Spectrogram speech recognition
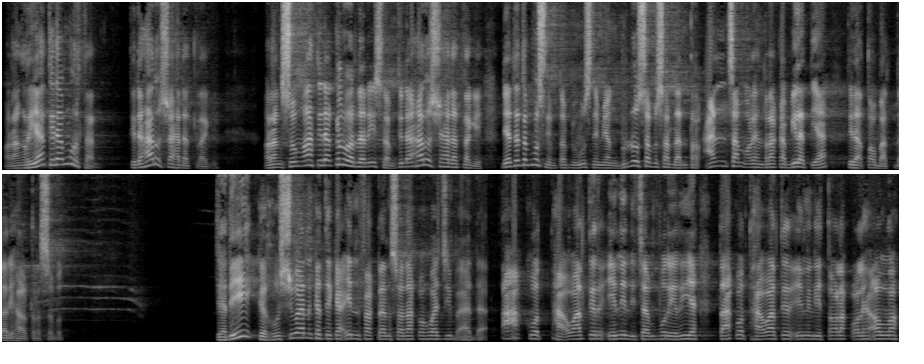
Orang ria tidak murtad, tidak harus syahadat lagi. Orang sum'ah tidak keluar dari Islam, tidak harus syahadat lagi. Dia tetap muslim, tapi muslim yang berdosa besar dan terancam oleh neraka bila dia tidak tobat dari hal tersebut. Jadi kehusuan ketika infak dan sodakoh wajib ada. Takut, khawatir ini dicampuri ria. Takut, khawatir ini ditolak oleh Allah.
